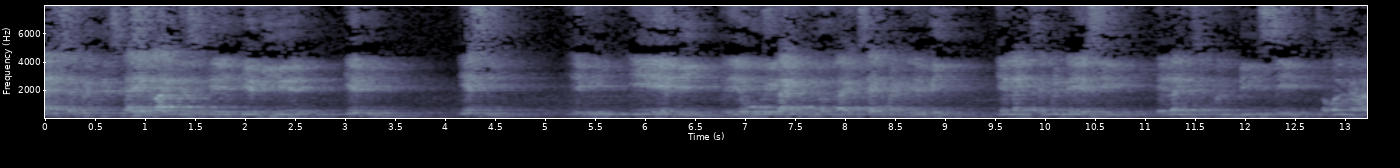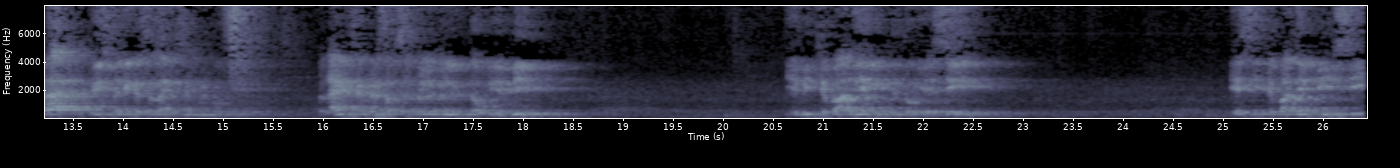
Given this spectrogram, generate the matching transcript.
लाइन सेगमेंट मींस का एक लाइन जैसे कि ए बी है A B A C A B A B तो ये हो गई लाइन जो लाइन सेगमेंट ए बी ये लाइन सेगमेंट ए सी ये लाइन सेगमेंट बी सी समझ में आ रहा है? तो इस तरीके से लाइन सेगमेंट होती है। तो लाइन सेगमेंट सबसे पहले मैं लिखता हूँ ए बी ए बी के बाद ये लिख देता हूँ ए सी ए सी के बाद ये बी सी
